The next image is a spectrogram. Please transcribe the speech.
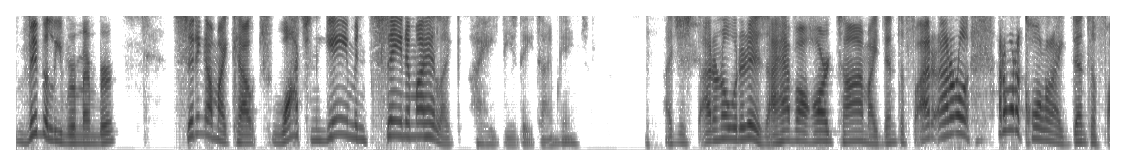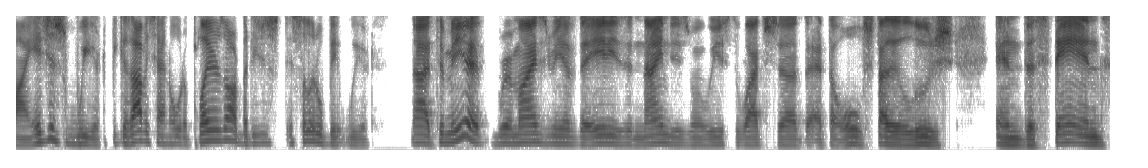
vividly remember sitting on my couch watching the game and saying in my head, like, I hate these daytime games. I just I don't know what it is. I have a hard time identifying. I don't, I don't know. I don't want to call it identifying. It's just weird because obviously I know who the players are, but it's just it's a little bit weird. No, to me, it reminds me of the 80s and 90s when we used to watch uh, the, at the old Stade Luge and the stand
